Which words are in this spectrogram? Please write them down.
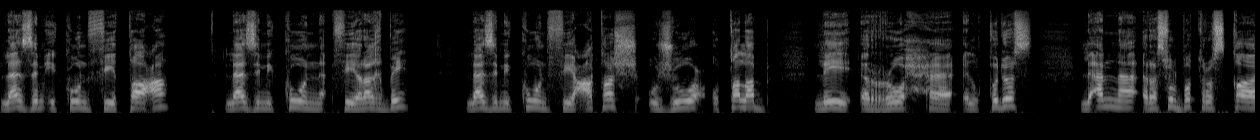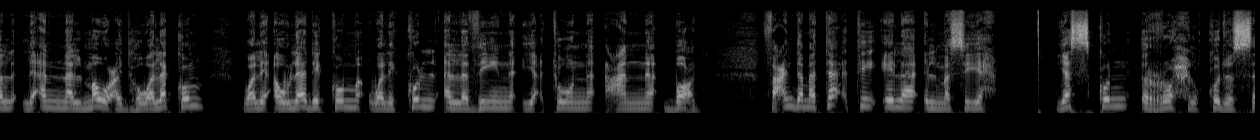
لازم يكون في طاعة لازم يكون في رغبة لازم يكون في عطش وجوع وطلب للروح القدس. لأن الرسول بطرس قال لأن الموعد هو لكم ولأولادكم ولكل الذين يأتون عن بعد. فعندما تأتي إلى المسيح يسكن الروح القدس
